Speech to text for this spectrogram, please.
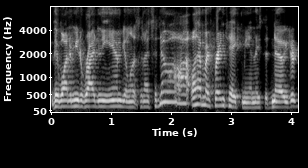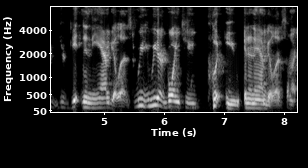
they wanted me to ride in the ambulance, and I said, "No, I'll have my friend take me." And they said, "No, you're you're getting in the ambulance. We we are going to put you in an ambulance." I'm like,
